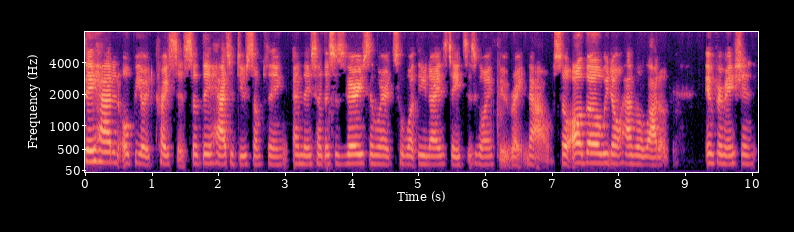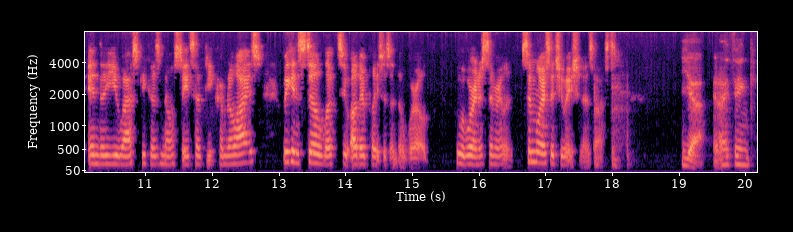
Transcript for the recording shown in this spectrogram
they had an opioid crisis. So they had to do something. And they said this is very similar to what the United States is going through right now. So although we don't have a lot of information in the US because no states have decriminalized, we can still look to other places in the world who were in a similar similar situation as us. Yeah, and I think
